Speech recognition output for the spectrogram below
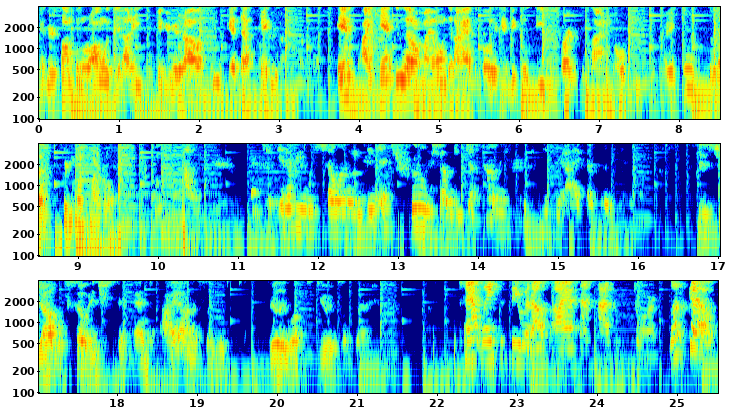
If there's something wrong with it, I need to figure it out, get that fixed. If I can't do that on my own, then I have to go to him because he's in charge of designing ultimately, right? So mm. that's pretty much my role. This interview was so amazing and truly showed me just how amazing the community IFM really is. His job looks so interesting, and I honestly would really love to do it someday. Can't wait to see what else IFM has in store. Let's go!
